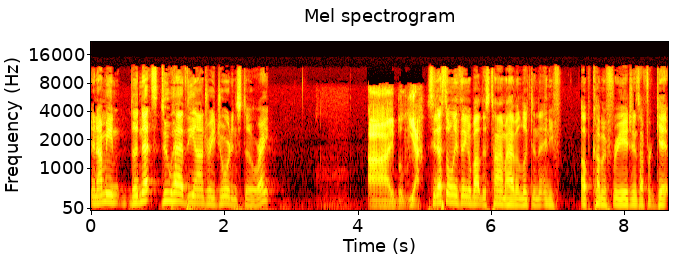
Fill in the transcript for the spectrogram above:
And I mean, the Nets do have DeAndre Jordan still, right? I believe. Yeah. See, that's the only thing about this time. I haven't looked into any f- upcoming free agents. I forget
